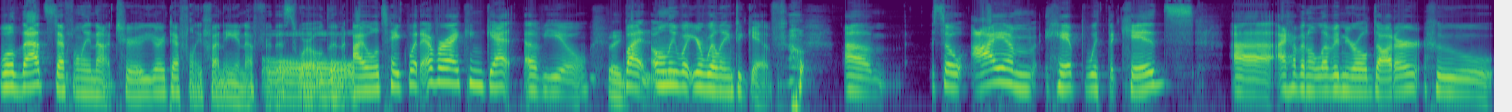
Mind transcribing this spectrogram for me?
Well, that's definitely not true. You're definitely funny enough for this world, and Oh. I will take whatever I can get of you, Thank but you. only what you're willing to give. um, so I am hip with the kids. Uh, I have an 11 year old daughter who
